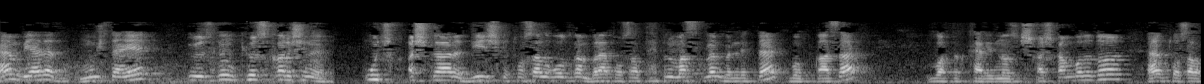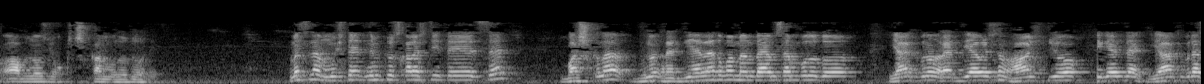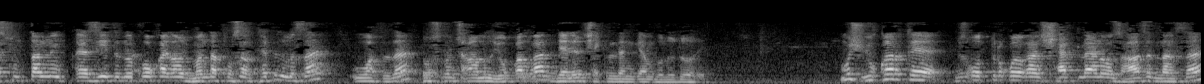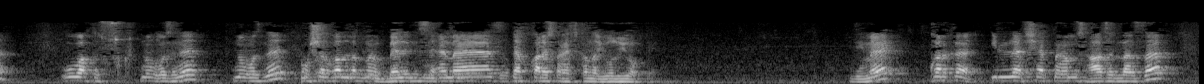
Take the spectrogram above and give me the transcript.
Ham bu yerda mushtahid o'zining ko'z qarashini ochiq oshkori deyishga to'saliq bo'lgan biror to'saliq topilmaslik bilan birlikda bo'lib qolsa bu vaqtda qarinoz ishga oshgan bo'ladi ham to'salik omilnoz yo'qqa chiqqan bo'ladi deydi masalan mushtahid nima ko'z qarash deydi desa boshqalar buni raddiya beradigan manbamsan bo'ladi. Yoki buni raddiya olishdan hojati yo'q degandek yoki biror sultonning aziyatidan qo'rqadigan manda to'sar topilmasa u vaqtida to'sqinchi omil yo'qolgan dalil shakllangan bo'ladi mush yuqorqi biz o'ttirib qo'ygan shartlarni o'zi hozirlansa u vaqtda sukutning o'zini o'zini qo'shilganlikning belgisi emas deb qarashdan hech qanday yo'li yo'q deydi demak yuqorqi illat shartnomamiz hozirlansa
